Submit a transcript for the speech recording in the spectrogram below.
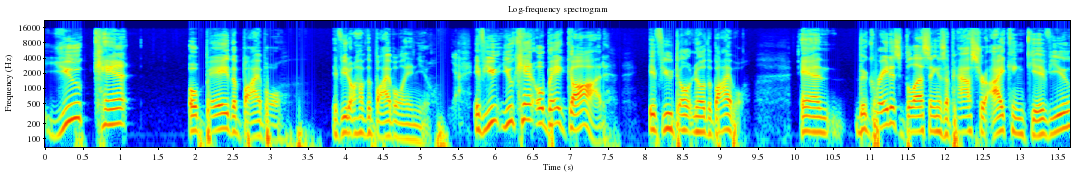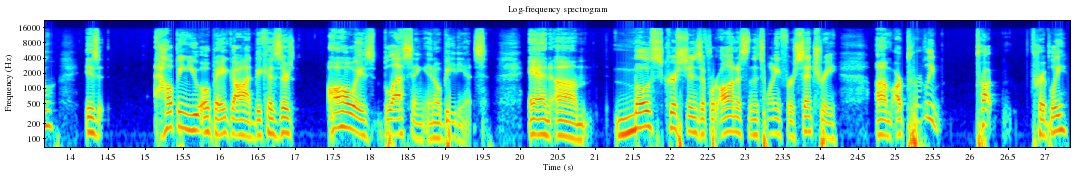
You can't obey the Bible if you don't have the Bible in you. Yeah. If you you can't obey God if you don't know the Bible. And the greatest blessing as a pastor I can give you is helping you obey God because there's always blessing in obedience. And um, most Christians, if we're honest, in the 21st century, um, are probably, pro- privily.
